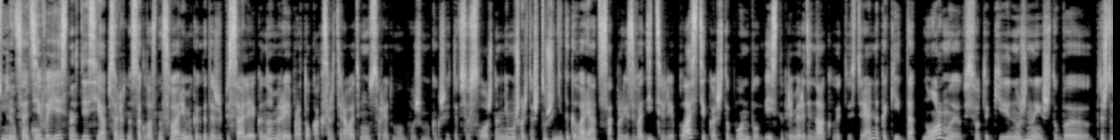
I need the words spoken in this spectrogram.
Инициатива есть, но здесь я абсолютно согласна с Варей. Мы когда даже писали экономеры и про то, как сортировать мусор, я думала, боже мой, как же это все сложно. Мне муж говорит, а что же не договорятся производители пластика, чтобы он был весь, например, одинаковый. То есть реально какие-то нормы все-таки нужны, чтобы... Потому что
